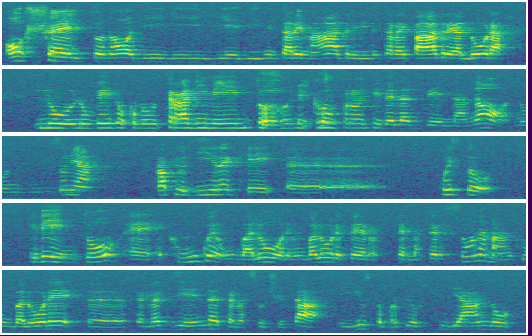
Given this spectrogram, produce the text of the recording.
ho scelto no? di, di, di, diventare madre, di diventare padre, allora lo, lo, vedo come un tradimento nei confronti dell'azienda. No, non, bisogna proprio dire che eh, questo evento è, è, comunque un valore, un valore per, per, la persona ma anche un valore eh, per l'azienda e per la società e io sto proprio studiando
